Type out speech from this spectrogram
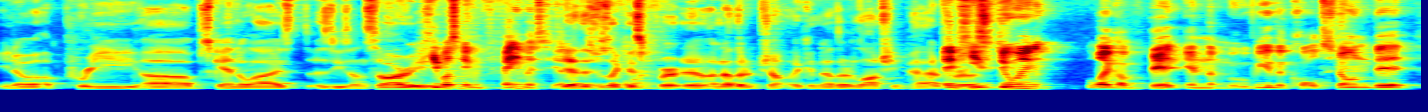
you know, a pre uh, scandalized Aziz Ansari. he wasn't even famous yet. yeah, this was like his first uh, another ju- like another launching pad. For and a- he's doing like a bit in the movie, the Cold Stone bit.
